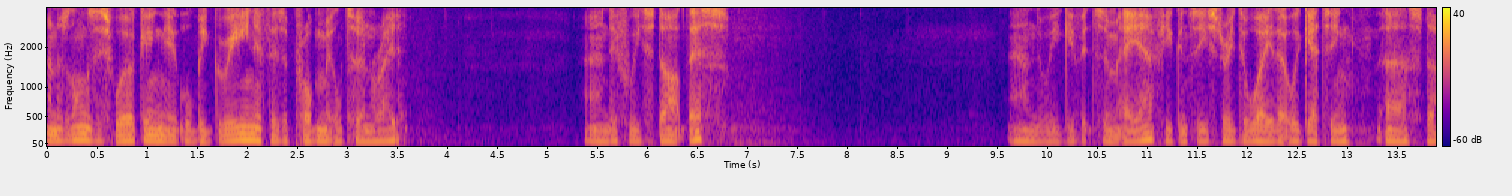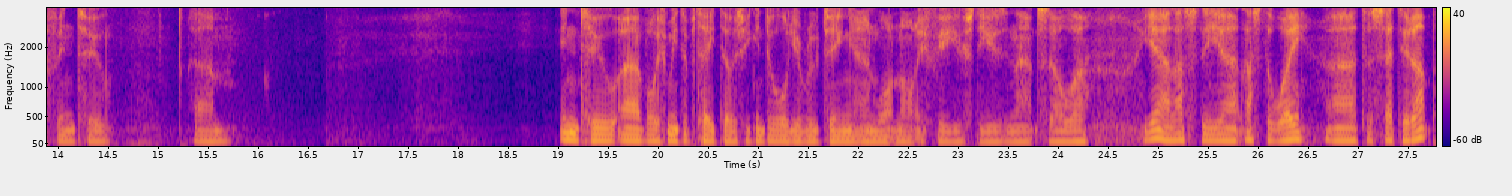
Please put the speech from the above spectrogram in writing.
And as long as it's working, it will be green. If there's a problem, it'll turn red. And if we start this, and we give it some AF, you can see straight away that we're getting uh, stuff into um, into uh, Voicemeeter Potato so you can do all your routing and whatnot if you're used to using that so uh, yeah that's the uh, that's the way uh, to set it up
